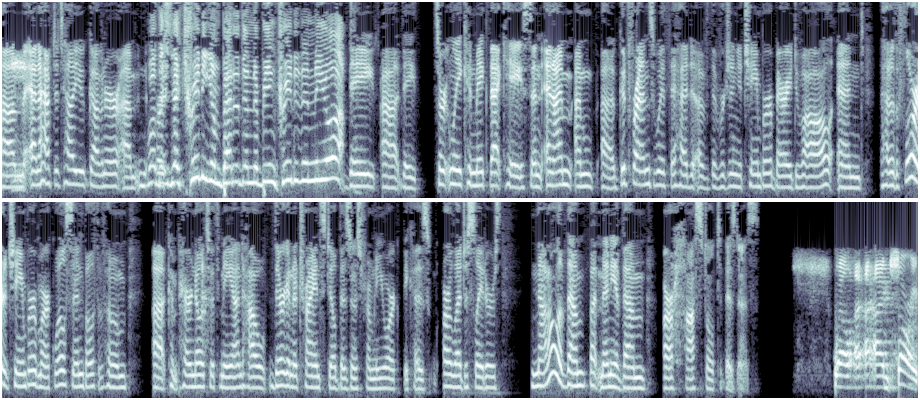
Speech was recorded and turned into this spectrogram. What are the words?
Um, and I have to tell you, Governor. Um, well, first, they're treating them better than they're being treated in New York. They uh, they certainly can make that case. And and I'm I'm uh, good friends with the head of the Virginia Chamber, Barry DuVal, and the head of the Florida Chamber, Mark Wilson, both of whom uh, compare notes with me on how they're going to try and steal business from New York because our legislators, not all of them, but many of them, are hostile to business. Well, I, I'm sorry.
